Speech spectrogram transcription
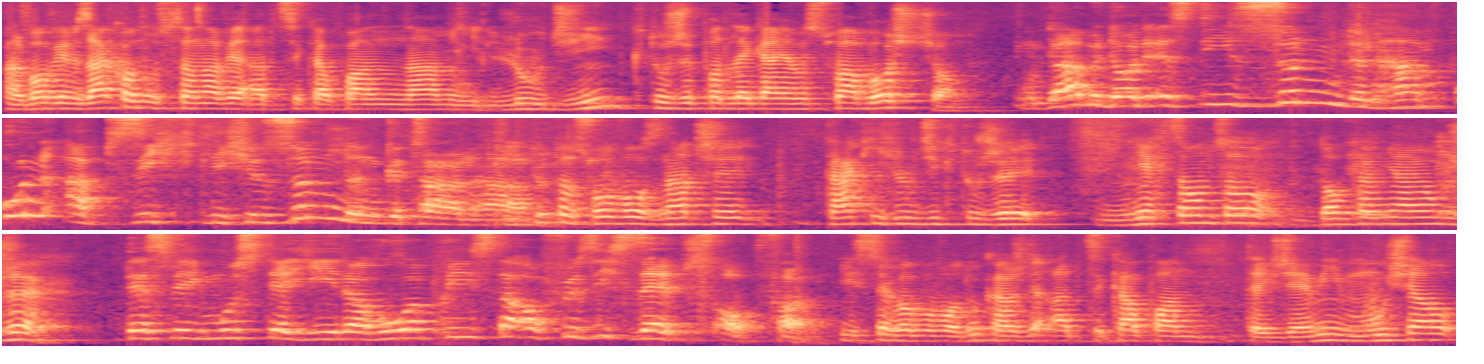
albowiem zakon ustanawia arcykapłanami ludzi, którzy podlegają słabościom. Und da bedeutet es, die Sünden haben, unabsichtliche Sünden getan I tu haben. to słowo znaczy takich ludzi, którzy niechcąco dopełniają grzech. Deswegen muss der jeder Hoherpriester auch für sich selbst opfern. I z tego powodu każdy arcykapłan tej ziemi musiał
